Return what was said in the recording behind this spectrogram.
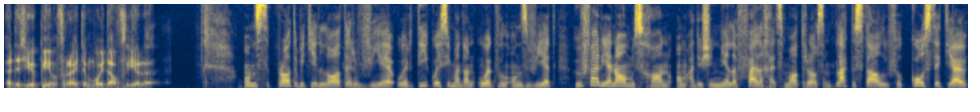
Dit is European Vryheid. 'n Mooi dag vir julle. Ons praat 'n bietjie later weer oor die kwessie, maar dan ook wil ons weet hoe ver jy nou moes gaan om addisionele veiligheidsmaatreëls in plek te stel. Hoeveel kos dit jou?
